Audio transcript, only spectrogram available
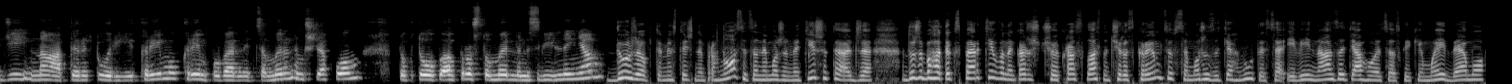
дій на території Криму. Крим повернеться мирним шляхом, тобто просто мирним звільненням. Дуже оптимістичний прогноз, і це не може не тішити, адже дуже багато експертів вони кажуть, що якраз власне через Крим це все може затягнути. Затягнутися, і війна затягується, оскільки ми йдемо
